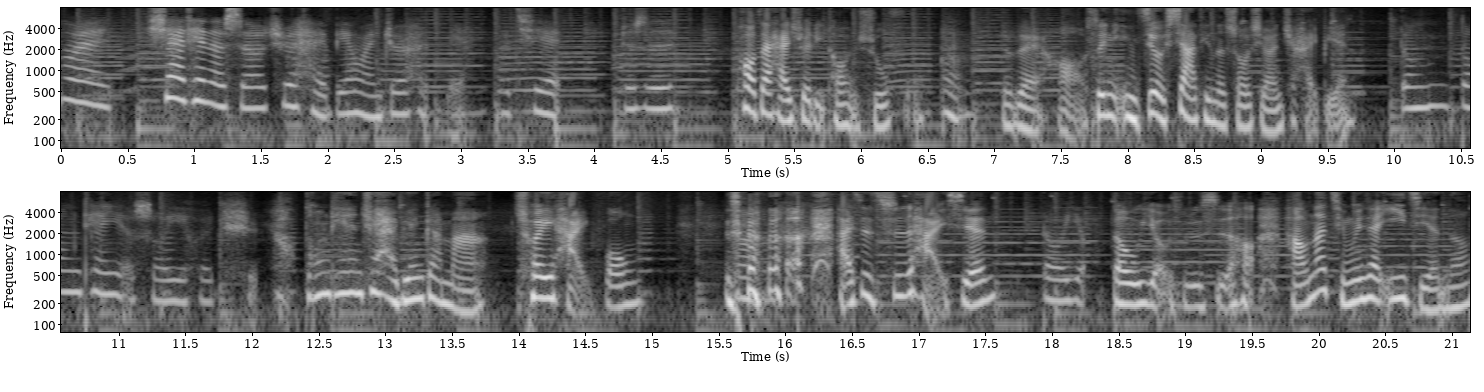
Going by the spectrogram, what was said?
为夏天的时候去海边玩就很凉，而且就是泡在海水里头很舒服。嗯，对不对？好，所以你你只有夏天的时候喜欢去海边。冬冬天有时候也会去，冬天去海边干嘛？吹海风，还是吃海鲜？都有，都有，是不是？哈，好，那请问一下一杰呢？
